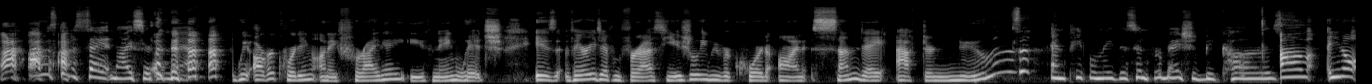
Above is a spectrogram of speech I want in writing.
I was going to say it nicer than that. We are recording on a Friday evening, which is very different for us. Usually we record on Sunday afternoons. and people need this information because Um, you know,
